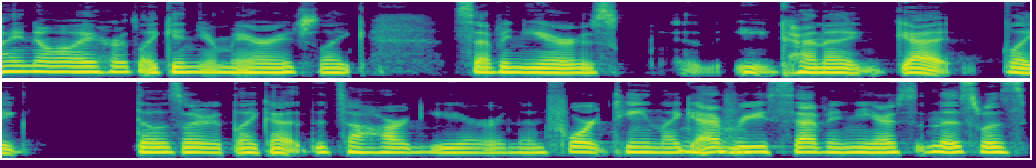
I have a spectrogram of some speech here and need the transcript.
I know I heard like in your marriage, like seven years, you kind of get like those are like a it's a hard year, and then fourteen like Mhm. every seven years, and this was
